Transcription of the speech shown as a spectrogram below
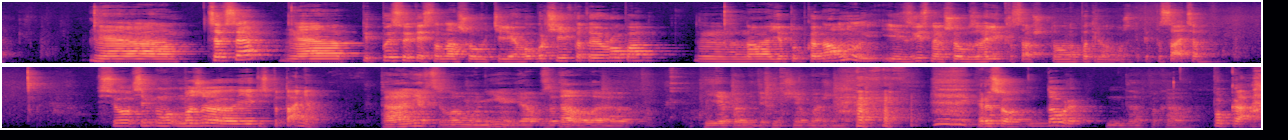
Е, Це все. Е, Підписуйтесь на нашу телегу Борщівка то Європа, на YouTube канал. Ну і звісно, якщо ви взагалі красавчик, то на Patreon можете підписатися. Все, всім, може є якісь питання? Та ні, в цілому ні, я б задав, але є певні технічні обмеження. Хорошо, добре, Да, пока. пока.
